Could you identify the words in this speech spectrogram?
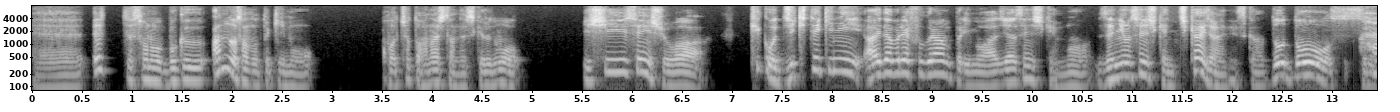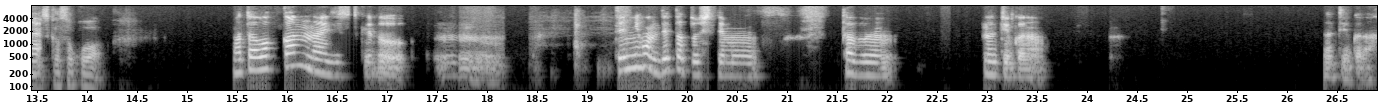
えーえ、ってその僕、安藤さんの時も、こうちょっと話したんですけれども、石井選手は結構時期的に IWF グランプリもアジア選手権も全日本選手権近いじゃないですか。どう、どうするんですか、そこは。またわかんないですけど、うん、全日本出たとしても、多分、なんていうかな。なんていうかな。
